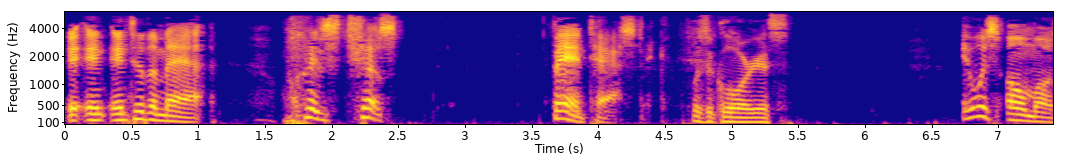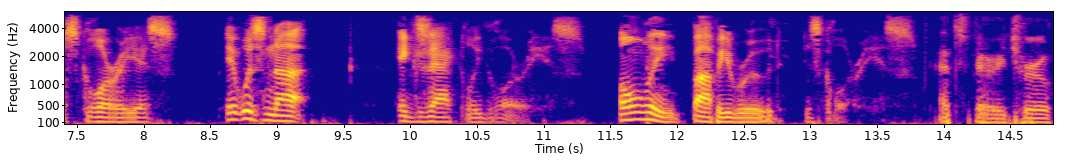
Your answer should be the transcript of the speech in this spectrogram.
in, into the mat, was just fantastic. Was it glorious? It was almost glorious. It was not exactly glorious. Only Bobby Roode is glorious. That's very true.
